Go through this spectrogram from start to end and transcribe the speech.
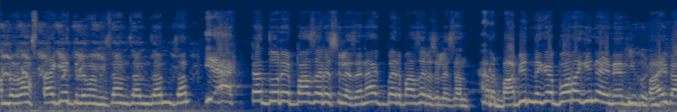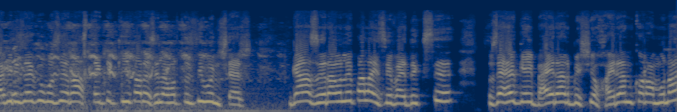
আমরা রাস্তা আগে দিলাম আমি যান যান যান যান একটা দৌড়ে বাজারে চলে যান একবার বাজারে চলে যান আর ভাবির নাকি বড়া কিনে করে? ভাই ভাবির যে বসে রাস্তা একটা কি পারেছিল আমার তো জীবন শেষ গাছ বলে পালাইছে ভাই, দেখছে? তো যাই হোক, এই ভাইরা আর বেশি হয়রান করামো না।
